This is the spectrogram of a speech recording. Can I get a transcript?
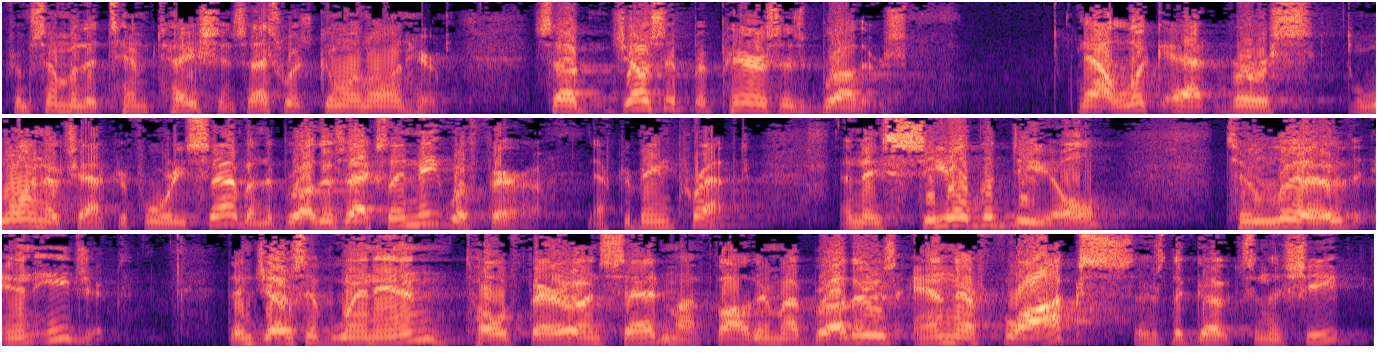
from some of the temptations. So that's what's going on here. So Joseph prepares his brothers. Now look at verse 1 of chapter 47. The brothers actually meet with Pharaoh after being prepped. And they seal the deal to live in Egypt. Then Joseph went in, told Pharaoh and said, my father and my brothers and their flocks, there's the goats and the sheep,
